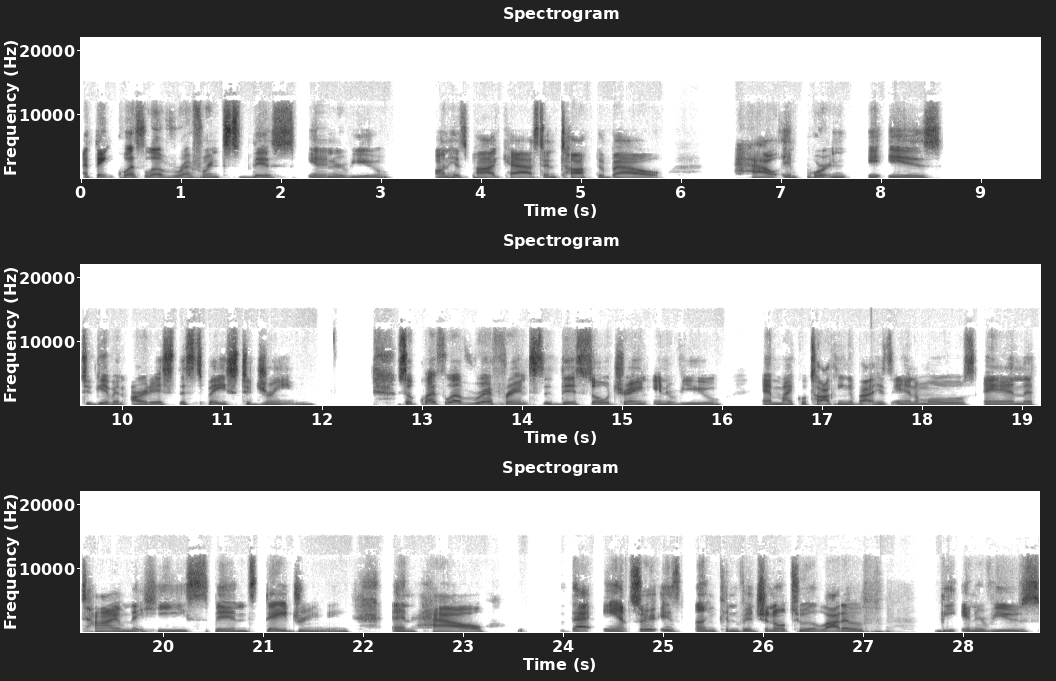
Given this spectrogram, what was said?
I think Questlove referenced this interview on his podcast and talked about how important it is to give an artist the space to dream. So Questlove referenced this Soul Train interview and Michael talking about his animals and the time that he spends daydreaming and how that answer is unconventional to a lot of the interviews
